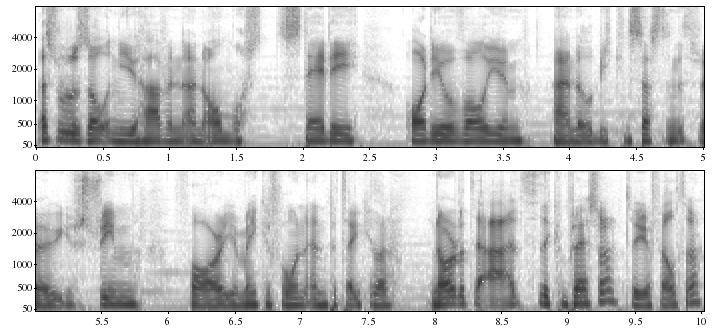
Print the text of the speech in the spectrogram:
This will result in you having an almost steady audio volume and it'll be consistent throughout your stream for your microphone in particular. In order to add the compressor to your filter,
